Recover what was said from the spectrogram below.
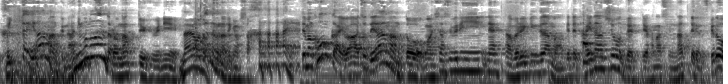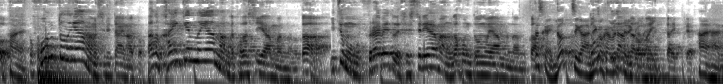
一体ヤーマンって何者なんだろうなっていう風に、なるほどわかんなくなってきました。はい。で、まあ今回はちょっとヤーマンと、まあ久しぶりにね、あブレイキングダウンを開けて対談しようぜっていう話になってるんですけど、はい本当のヤーマンを知りたいなと。あの会見のヤーマンが正しいヤーマンなのか、いつもプライベートで接してるヤーマンが本当のヤーマンなのか。確かに、どっちがどっち猫かぶってなんだろうな。一体って。はいはいう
